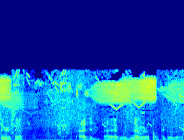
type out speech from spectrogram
Seriously? I did. I would never have thought to go there.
